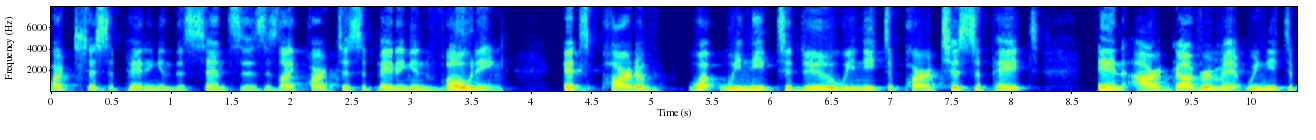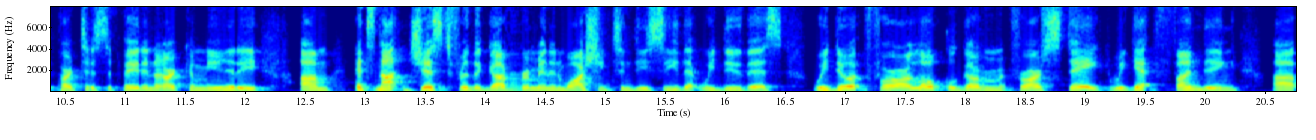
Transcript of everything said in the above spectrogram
participating in the census is like participating in voting. It's part of what we need to do. We need to participate in our government. We need to participate in our community. Um, it's not just for the government in Washington, D.C. that we do this. We do it for our local government, for our state. We get funding uh,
